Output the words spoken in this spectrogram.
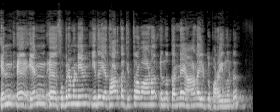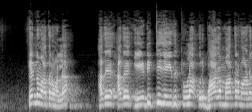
എൻ എൻ സുബ്രഹ്മണ്യൻ ഇത് യഥാർത്ഥ ചിത്രമാണ് എന്ന് തന്നെ ആണയിട്ട് പറയുന്നുണ്ട്. എന്ന് മാത്രമല്ല അത് അത് എഡിറ്റ് ചെയ്തിട്ടുള്ള ഒരു ഭാഗം മാത്രമാണ്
